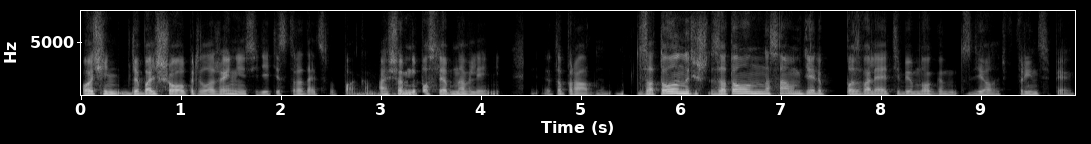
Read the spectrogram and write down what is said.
очень для большого приложения сидеть и страдать с веб-паком, особенно после обновлений. Это правда. Зато он, реш... Зато он на самом деле позволяет тебе много сделать, в принципе.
